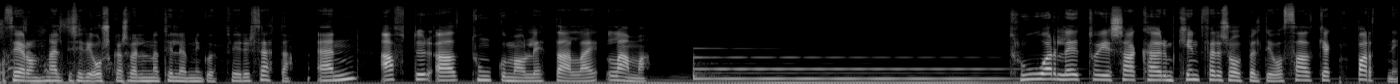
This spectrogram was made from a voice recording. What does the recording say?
og Theron nældi sér í Óskarsvæluna tilnefningu fyrir þetta. En aftur að tungumáli Dalai Lama. Trúar leiðtói sakaður um kynferðisofbeldi og það gegn barni.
